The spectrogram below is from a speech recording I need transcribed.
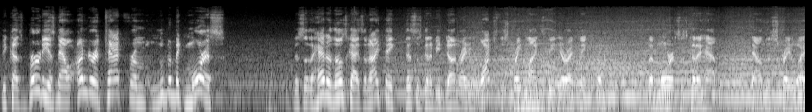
because Birdie is now under attack from Lubomir Morris. This is ahead of those guys, and I think this is going to be done right here. Watch the straight line speed here, I think, from that Morris is going to have down the straightaway.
